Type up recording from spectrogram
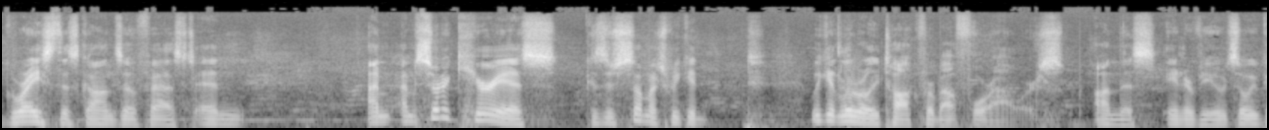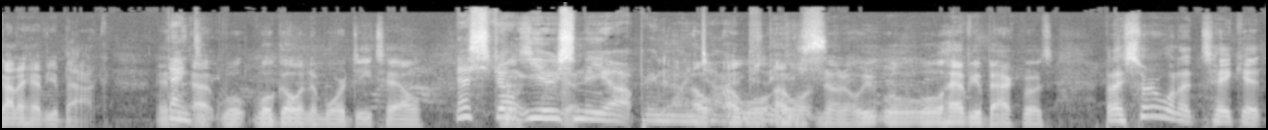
graced this Gonzo Fest, and I'm I'm sort of curious because there's so much we could we could literally talk for about four hours on this interview. So we've got to have you back. And, Thank uh. We'll, we'll go into more detail. Just don't use yeah, me up in yeah, one time, I, I will, please. I won't, no, no, we, will we'll have you back, But I sort of want to take it.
